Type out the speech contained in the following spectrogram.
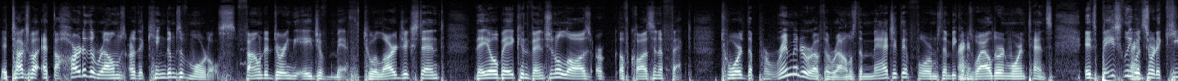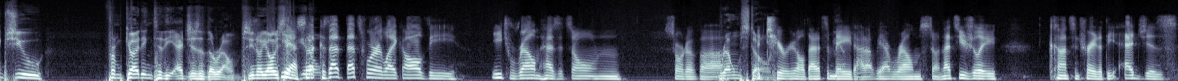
It talks about at the heart of the realms are the kingdoms of mortals, founded during the age of myth. To a large extent, they obey conventional laws or of cause and effect. Toward the perimeter of the realms, the magic that forms them becomes Right. wilder and more intense. It's basically what sort of keeps you from gutting to the edges of the realms. You know, you always say, Yeah, you so because that that's where like all the each realm has its own sort of uh, Realm stone. material that it's made out of. Yeah, realm stone. That's usually concentrated at the edges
